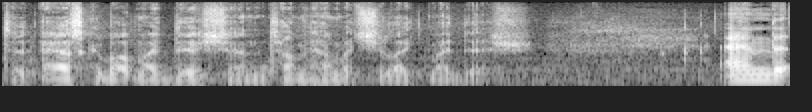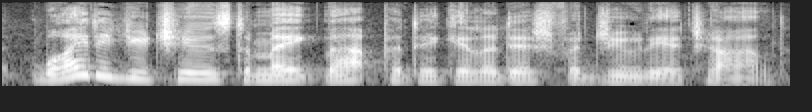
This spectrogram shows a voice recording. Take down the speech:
to, to ask about my dish and tell me how much she liked my dish. And why did you choose to make that particular dish for Julia Child?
